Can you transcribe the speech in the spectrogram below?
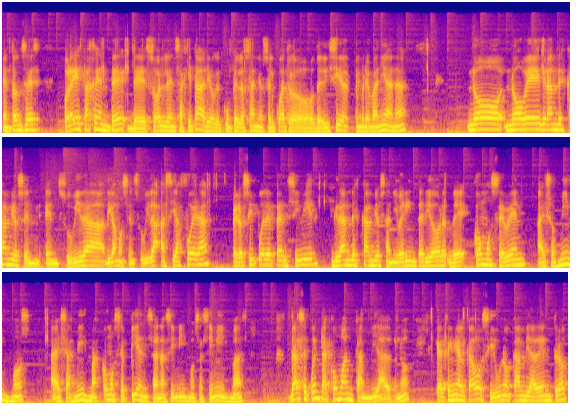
Entonces, por ahí esta gente de Sol en Sagitario, que cumple los años el 4 de diciembre mañana, no, no ve grandes cambios en, en su vida, digamos, en su vida hacia afuera, pero sí puede percibir grandes cambios a nivel interior de cómo se ven a ellos mismos, a ellas mismas, cómo se piensan a sí mismos, a sí mismas, darse cuenta cómo han cambiado, ¿no? Que al fin y al cabo, si uno cambia adentro,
